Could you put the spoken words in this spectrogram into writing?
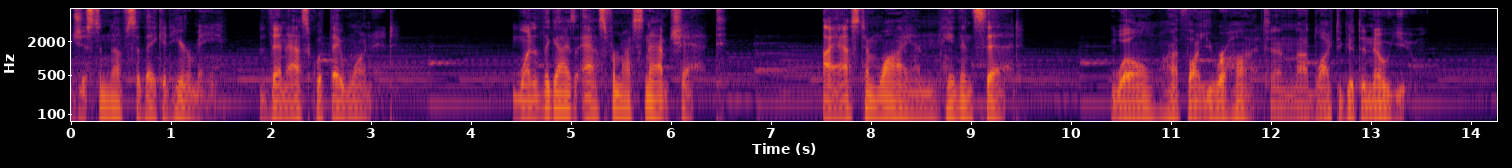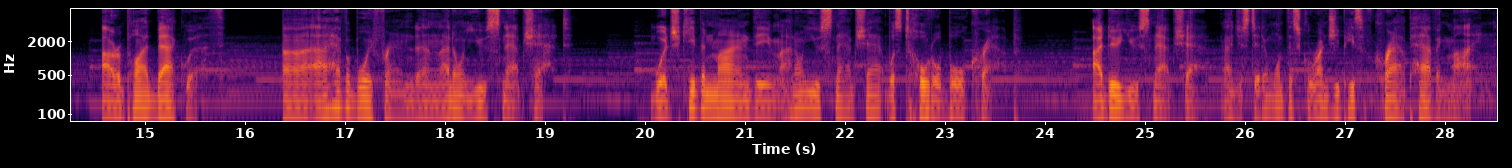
just enough so they could hear me, then ask what they wanted. One of the guys asked for my Snapchat. I asked him why, and he then said, Well, I thought you were hot, and I'd like to get to know you. I replied back with, uh, I have a boyfriend and I don't use Snapchat. Which, keep in mind, the I don't use Snapchat was total bullcrap. I do use Snapchat, I just didn't want this grungy piece of crap having mine.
